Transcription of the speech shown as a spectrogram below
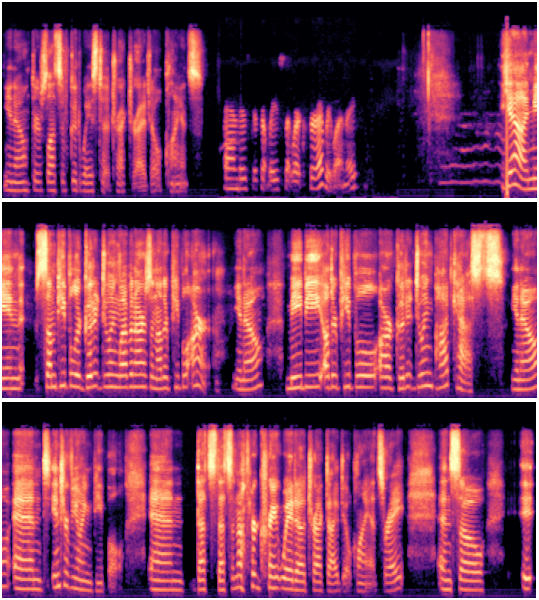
you know there's lots of good ways to attract your ideal clients. And there's different ways that work for everyone right yeah i mean some people are good at doing webinars and other people aren't you know? Maybe other people are good at doing podcasts you know and interviewing people. And that's that's another great way to attract ideal clients right? And so it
